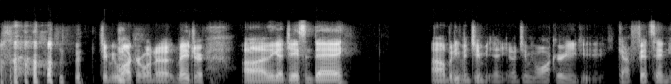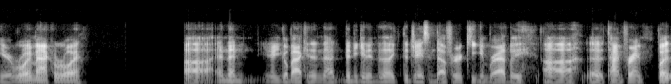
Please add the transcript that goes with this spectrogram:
Jimmy. Walker won a major. Uh, they got Jason Day, uh, but even Jimmy, you know, Jimmy Walker, he, he kind of fits in here. Roy McIlroy, uh, and then you know you go back and that, then you get into like the Jason Dufner, Keegan Bradley uh, uh, time frame. But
